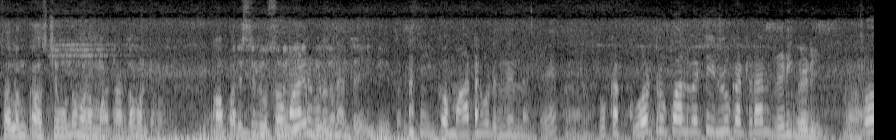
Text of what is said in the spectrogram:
స్థలం కాస్ట్ ఏముందో మనం మాట్లాడదాం అంటారు. ఆ పరిస్థితి ఇంకో వస్తుంది. మాట కూడా రీజన్ ఉందండి. అంటే ఇది ఇంకో మాట కూడా ఏంటంటే ఒక కోటి రూపాయలు పెట్టి ఇల్లు కట్టడానికి రెడీ రెడీ ఓ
